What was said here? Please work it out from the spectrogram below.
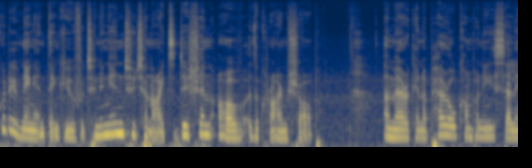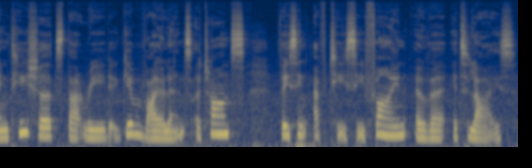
Good evening, and thank you for tuning in to tonight's edition of The Crime Shop. American apparel companies selling t shirts that read Give Violence a Chance, facing FTC fine over its lies.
